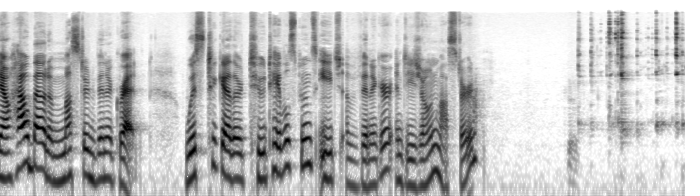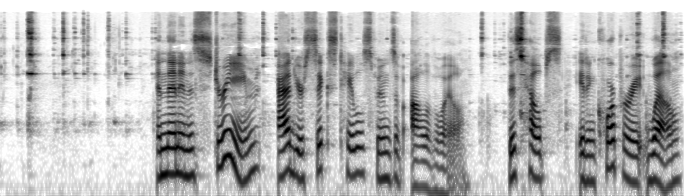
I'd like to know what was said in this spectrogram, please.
Now how about a mustard vinaigrette? Whisk together two tablespoons each of vinegar and Dijon mustard. And then in a stream, add your six tablespoons of olive oil. This helps it incorporate well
